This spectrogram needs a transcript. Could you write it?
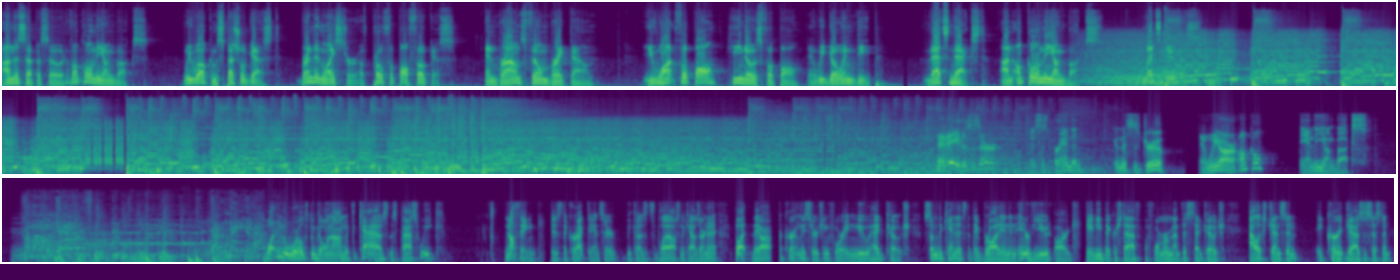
On this episode of Uncle and the Young Bucks, we welcome special guest Brendan Leister of Pro Football Focus and Browns Film Breakdown. You want football? He knows football, and we go in deep. That's next on Uncle and the Young Bucks. Let's do this. Hey, this is Eric, This is Brandon And this is Drew. and we are Uncle. and the Young Bucks. Come on, Cavs. Gotta make it happen. What in the world's been going on with the Cavs this past week? Nothing is the correct answer because it's the playoffs and the Cavs aren't in it. But they are currently searching for a new head coach. Some of the candidates that they brought in and interviewed are JB Bickerstaff, a former Memphis head coach, Alex Jensen, a current Jazz assistant,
